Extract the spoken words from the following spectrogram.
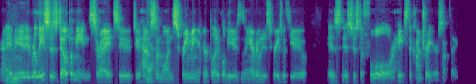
right? I Mhm. mean, it releases dopamines, right? To to have Yeah. someone screaming your political views and saying everyone disagrees with you is is just a fool or hates the country or something.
